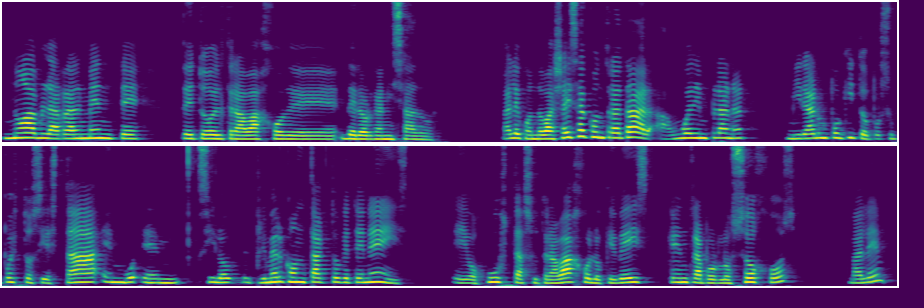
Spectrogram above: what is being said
no habla realmente de todo el trabajo del organizador, ¿vale? Cuando vayáis a contratar a un wedding planner, mirar un poquito, por supuesto, si está en, si el primer contacto que tenéis eh, os gusta su trabajo, lo que veis que entra por los ojos, ¿vale?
